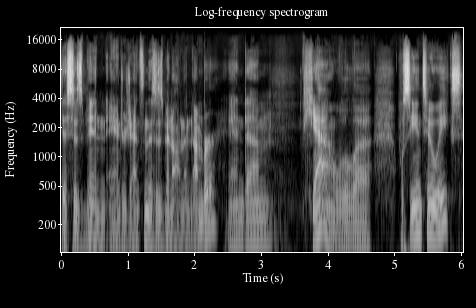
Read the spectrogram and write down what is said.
This has been Andrew Jensen. This has been on the number, and um, yeah, we'll uh, we'll see you in two weeks.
